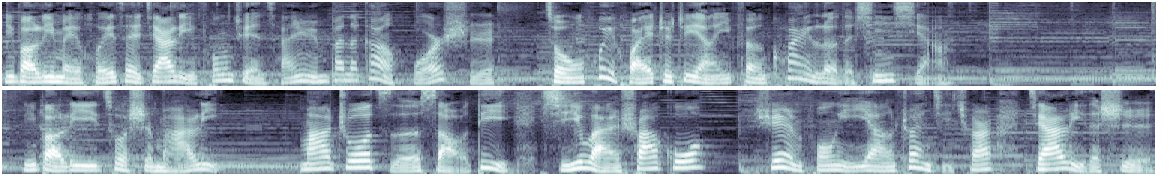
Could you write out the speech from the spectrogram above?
李宝莉每回在家里风卷残云般的干活时，总会怀着这样一份快乐的心想。李宝莉做事麻利，抹桌子、扫地、洗碗、刷锅，旋风一样转几圈，家里的事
